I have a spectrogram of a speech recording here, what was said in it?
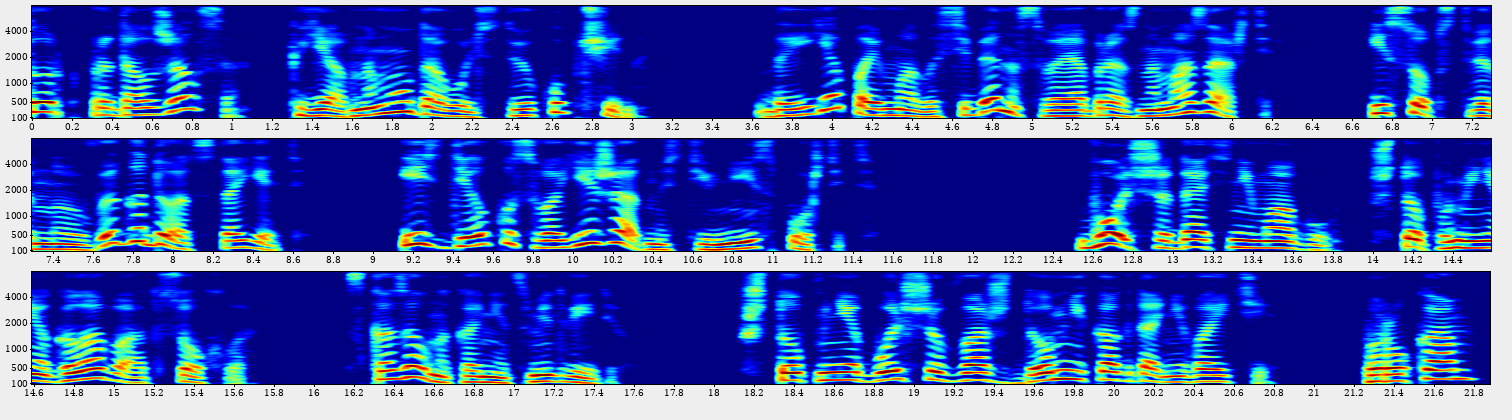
Торг продолжался к явному удовольствию купчины. Да и я поймала себя на своеобразном азарте. И собственную выгоду отстоять, и сделку своей жадностью не испортить. «Больше дать не могу, чтоб у меня голова отсохла», — сказал, наконец, Медведев. «Чтоб мне больше в ваш дом никогда не войти. По рукам?»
